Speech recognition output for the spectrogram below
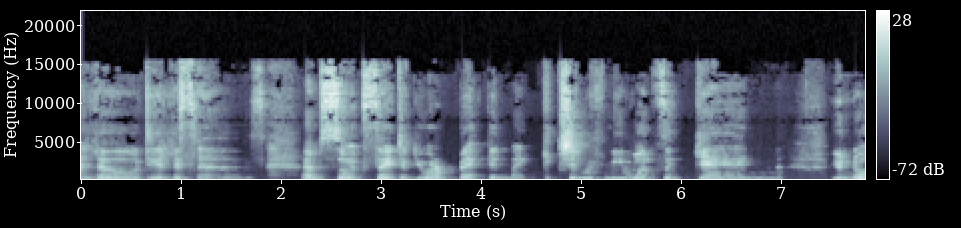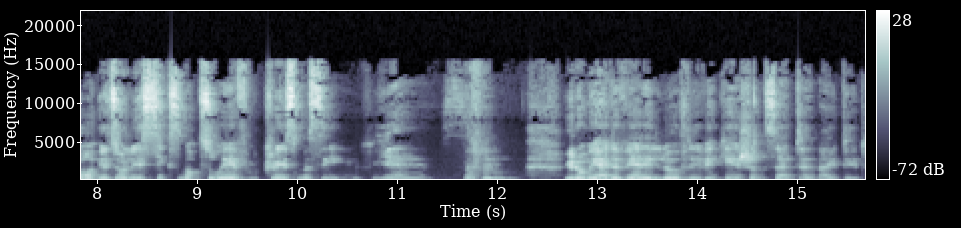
Hello, dear listeners. I'm so excited you are back in my kitchen with me once again. You know, it's only six months away from Christmas Eve. Yes. you know, we had a very lovely vacation, Santa and I did.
